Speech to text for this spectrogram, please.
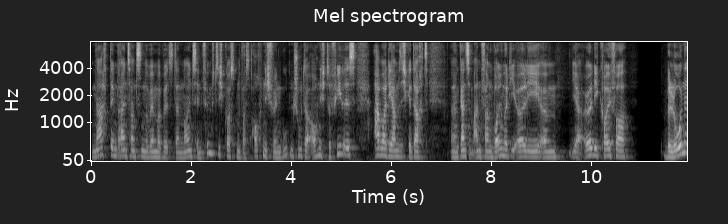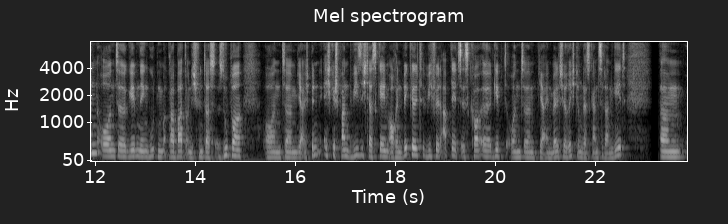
Nach dem 23. November wird es dann 19,50 kosten, was auch nicht für einen guten Shooter auch nicht zu viel ist. Aber die haben sich gedacht, äh, ganz am Anfang wollen wir die Early, ähm, ja, Early-Käufer belohnen und äh, geben den guten Rabatt und ich finde das super. Und ähm, ja, ich bin echt gespannt, wie sich das Game auch entwickelt, wie viele Updates es äh, gibt und ähm, ja, in welche Richtung das Ganze dann geht. Ähm,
